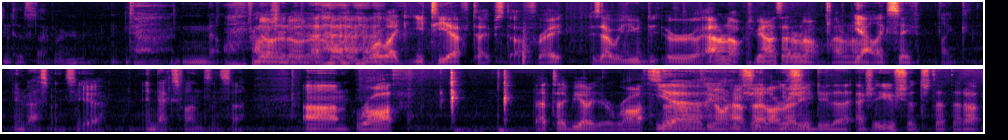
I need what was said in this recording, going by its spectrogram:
into the stock market? no, probably No, no, no, no. like, more like ETF type stuff, right? Is that what you do? Or I don't know. To be honest, I don't know. I don't know. yeah, like safe, like investments. Yeah. Index funds and stuff. Um, Roth. That type. You gotta get a Roth. Set yeah. Up if you don't have should, that already. You should do that. Actually, you should set that up.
